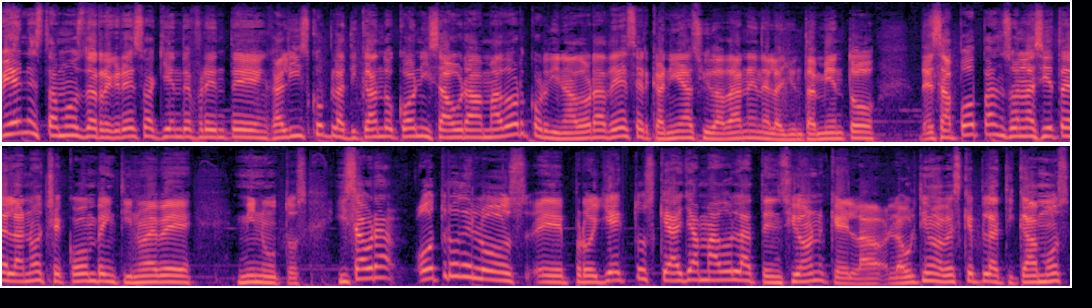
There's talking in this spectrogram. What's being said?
Bien, estamos de regreso aquí en De Frente en Jalisco, platicando con Isaura Amador, coordinadora de Cercanía Ciudadana en el Ayuntamiento de Zapopan. Son las 7 de la noche con 29 minutos. Isaura, otro de los eh, proyectos que ha llamado la atención, que la, última vez que platicamos,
